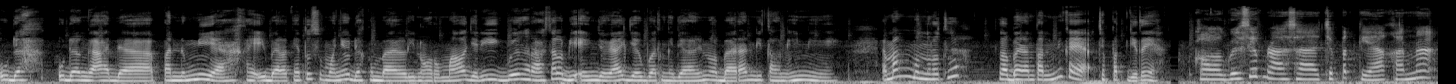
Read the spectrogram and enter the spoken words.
udah udah nggak ada pandemi ya kayak ibaratnya tuh semuanya udah kembali normal jadi gue ngerasa lebih enjoy aja buat ngejalanin lebaran di tahun ini emang menurut lo lebaran tahun ini kayak cepet gitu ya Kalau gue sih merasa cepet ya karena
